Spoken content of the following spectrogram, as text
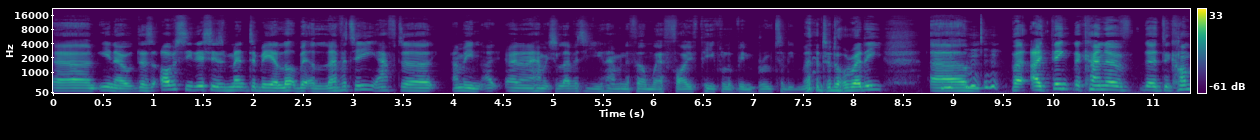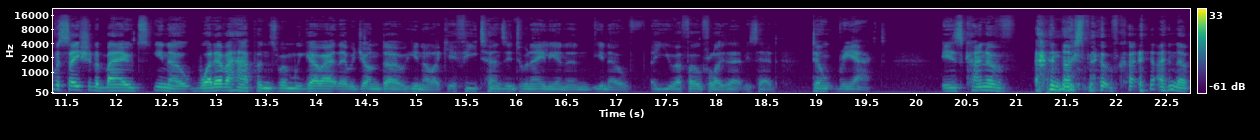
um you know there's obviously this is meant to be a little bit of levity after I mean I, I don't know how much levity you can have in a film where five people have been brutally murdered already um but I think the kind of the, the conversation about you know whatever happens when we go out there with John Doe you know like if he turns into an alien and you know a UFO flies out of his head don't react is kind of a nice bit of I don't know.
